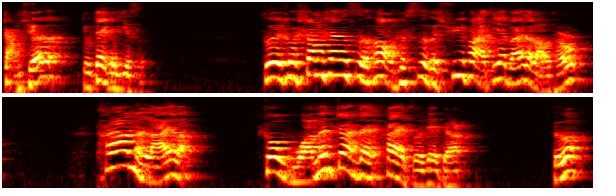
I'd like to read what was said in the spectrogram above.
长学问，就这个意思。所以说，商山四号是四个须发皆白的老头儿，他们来了，说我们站在太子这边，得。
